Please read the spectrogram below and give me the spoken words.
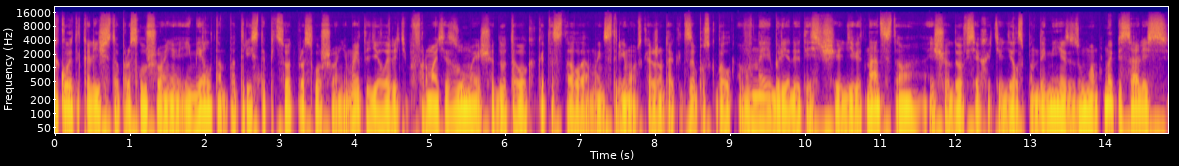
какое-то количество прослушиваний имел, там по 300-500 прослушиваний. Мы это делали типа в формате зума еще до того, как это стало мейнстримом, скажем так. Этот запуск был в ноябре 2019 еще до всех этих дел с пандемией, с зумом. Мы писались,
